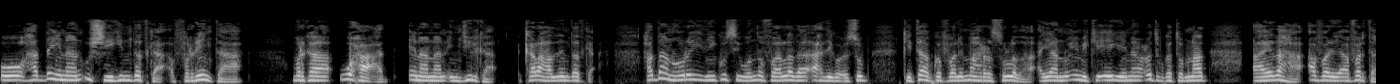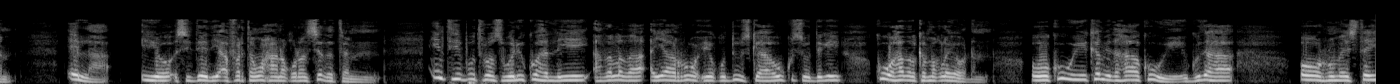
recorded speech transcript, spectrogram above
Oo haddaynan u sheegin dadka fariinta marka waxaa cad inaanan injiilka kala hadlin dadka haddaan horay idinku sii wadno faallada axdiga cusub kitaabka falimaha rasuullada ayaannu iminka eegaynaa cutubka tobnaad aayadaha afar iyo afartan ilaa iyo siddeed iyo afartan. Waxaana qoran sida tan. Intii butros weli ku hadlayey hadallada ayaa ruuxii quduuska ah uu ku soo degay kuwa hadalka maqlay oo dhan oo kuwii ka mid ahaa kuwii gudaha oo rumaystay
